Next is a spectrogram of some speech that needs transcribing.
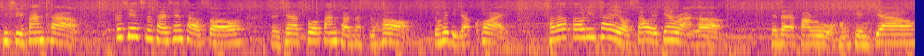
继续翻炒。这些食材先炒熟，等下做饭团的时候就会比较快。炒到高丽菜有稍微变软了，现在放入红甜椒，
